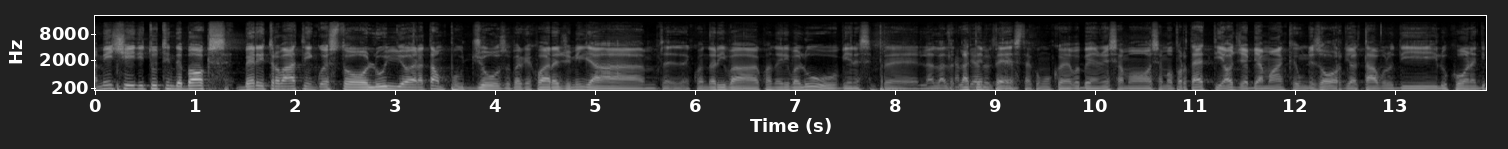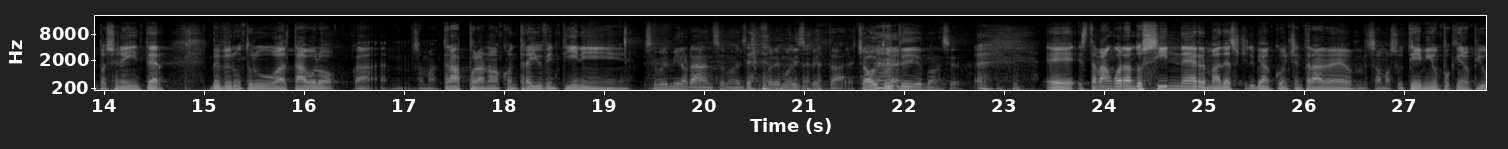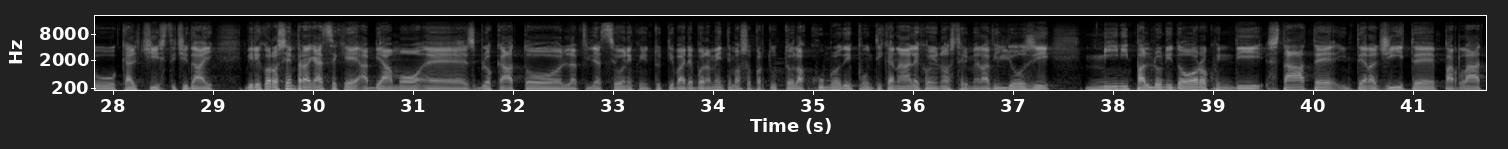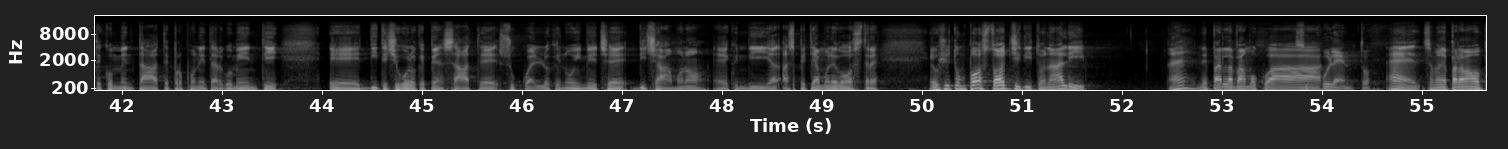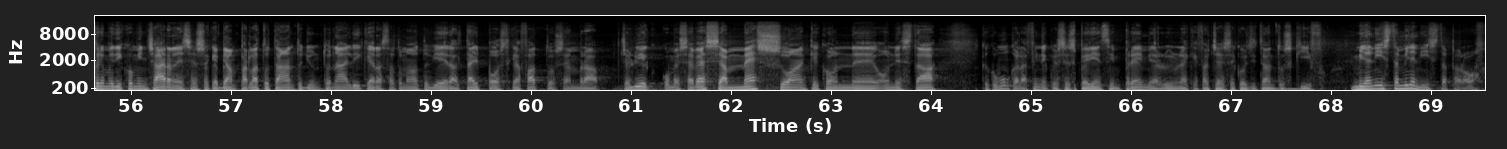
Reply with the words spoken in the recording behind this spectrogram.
Amici di Tutti in the Box, ben ritrovati in questo luglio in realtà un po' uggioso perché qua a Reggio Emilia cioè, quando, arriva, quando arriva Lu viene sempre la, la, la tempesta, comunque va bene, noi siamo, siamo, protetti, oggi abbiamo anche un esordio al tavolo di Lucone di Passione Inter, benvenuto Lu al tavolo, qua, insomma trappola no? con tre Juventini. Siamo in minoranza ma ci faremo rispettare, ciao a tutti e buonasera. Eh, stavamo guardando Sinner, ma adesso ci dobbiamo concentrare insomma, su temi un pochino più calcistici. Dai, vi ricordo sempre, ragazzi, che abbiamo eh, sbloccato le affiliazioni, quindi tutti i vari abbonamenti, ma soprattutto l'accumulo dei punti canale con i nostri meravigliosi mini palloni d'oro. Quindi state, interagite, parlate, commentate, proponete argomenti e diteci quello che pensate su quello che noi invece diciamo. No? Eh, quindi aspettiamo le vostre. È uscito un post oggi di Tonali eh? Ne parlavamo qua. Succulento. Eh, insomma, ne parlavamo prima di cominciare, nel senso che abbiamo parlato tanto di un Tonali che era stato mandato via. In realtà il post che ha fatto sembra. Cioè, lui è come se avesse ammesso anche con eh, onestà che comunque alla fine questa esperienza in Premier lui non è che facesse così tanto schifo. Milanista, milanista, però.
